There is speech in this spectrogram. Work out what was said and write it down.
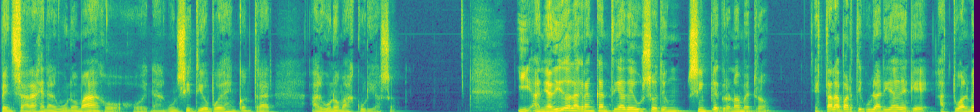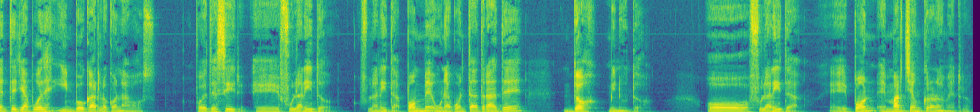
pensarás en alguno más o en algún sitio puedes encontrar alguno más curioso. Y añadido a la gran cantidad de usos de un simple cronómetro, está la particularidad de que actualmente ya puedes invocarlo con la voz. Puedes decir, eh, fulanito, fulanita, ponme una cuenta atrás de dos minutos. O fulanita, eh, pon en marcha un cronómetro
